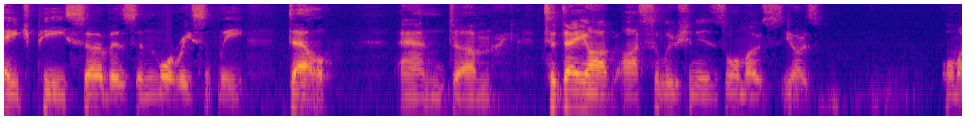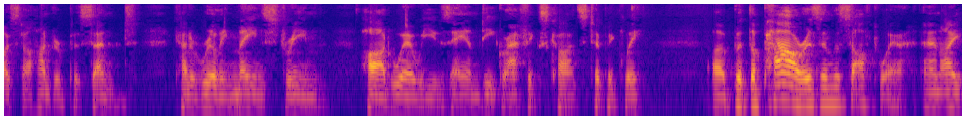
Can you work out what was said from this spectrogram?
HP servers and more recently Dell. And um, today, our, our solution is almost, you know, is almost 100% kind of really mainstream hardware. We use AMD graphics cards typically. Uh, but the power is in the software. And I,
